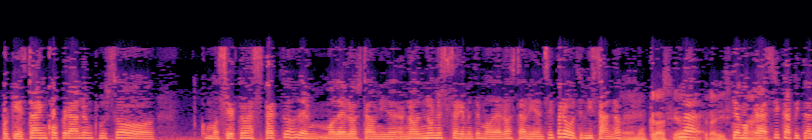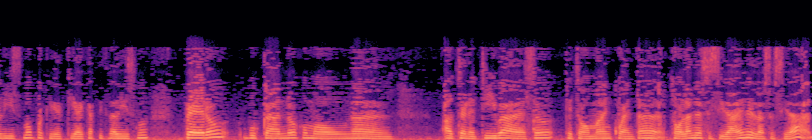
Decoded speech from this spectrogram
porque está incorporando incluso como ciertos aspectos del modelo estadounidense, no, necesariamente el modelo estadounidense, pero utilizando la democracia, democracia y capitalismo, porque aquí hay capitalismo, pero buscando como una alternativa a eso que toma en cuenta todas las necesidades de la sociedad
